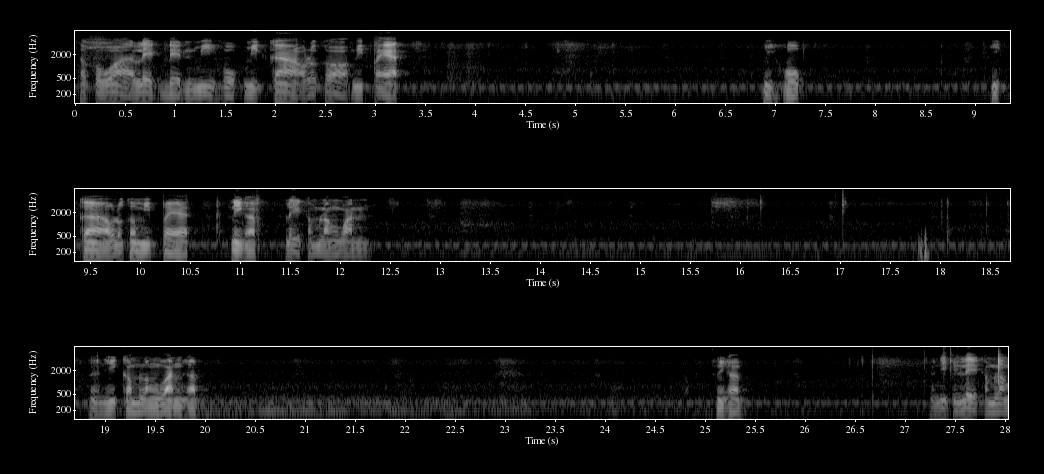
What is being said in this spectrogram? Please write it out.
เท่ากับว่าเลขเด่นมีหกมีเก้าแล้วก็มีแปดมีหกมีเก้าแล้วก็มีแปดนี่ครับ เลขกำลังวัน อันนี้กำลังวันครับนี่ครับ อันนี้เป็นเลขกำลัง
